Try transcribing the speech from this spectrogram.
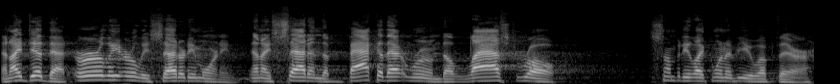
And I did that early, early Saturday morning. And I sat in the back of that room, the last row. Somebody like one of you up there.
